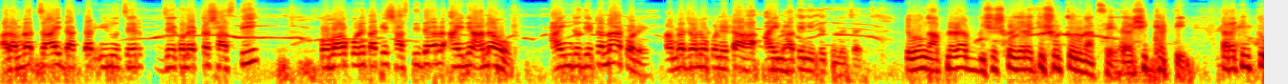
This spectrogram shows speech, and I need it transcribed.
আর আমরা চাই ডাক্তার ইউনুসের যে কোনো একটা শাস্তি প্রবাহ করে তাকে শাস্তি দেওয়ার আইনে আনা হোক। আইন যদি এটা না করে আমরা জনগণ এটা আইন হাতে নিতে তুলে চাই। এবং আপনারা বিশেষ করে যারা কিশোর তরুণ আছে যারা শিক্ষার্থী তারা কিন্তু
